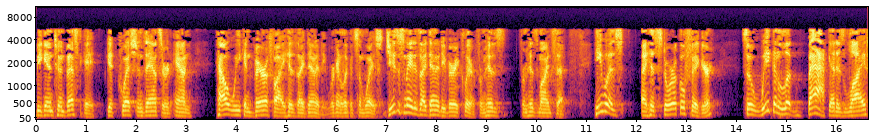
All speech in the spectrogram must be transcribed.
begin to investigate, get questions answered, and how we can verify his identity. We're going to look at some ways. Jesus made his identity very clear from his, from his mindset. He was a historical figure, so we can look back at his life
